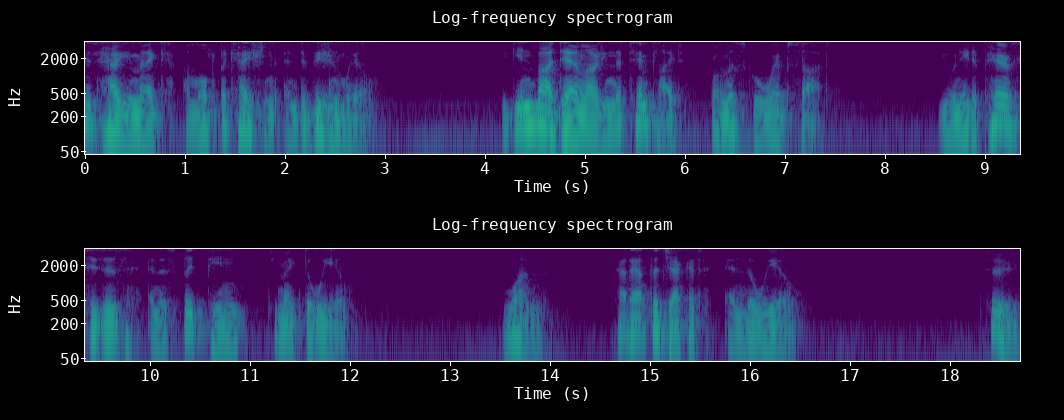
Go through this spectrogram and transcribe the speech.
is how you make a multiplication and division wheel. Begin by downloading the template from the school website. You will need a pair of scissors and a split pin to make the wheel. 1. Cut out the jacket and the wheel. 2.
